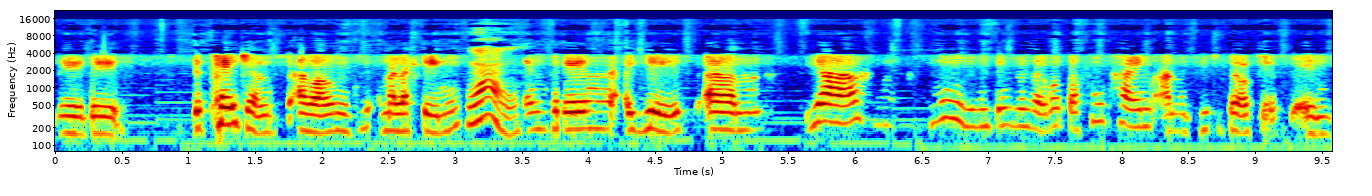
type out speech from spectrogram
the the the pageants around Malahleni. Wow. And then uh, yes um yeah moving things like that. Full time I'm a beauty therapist and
